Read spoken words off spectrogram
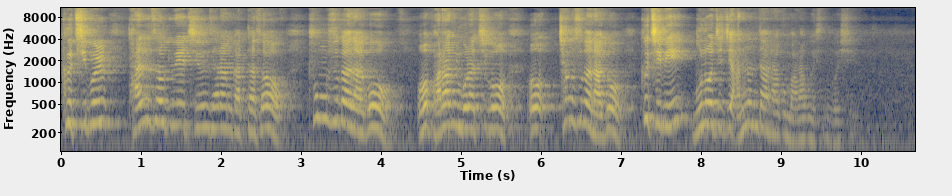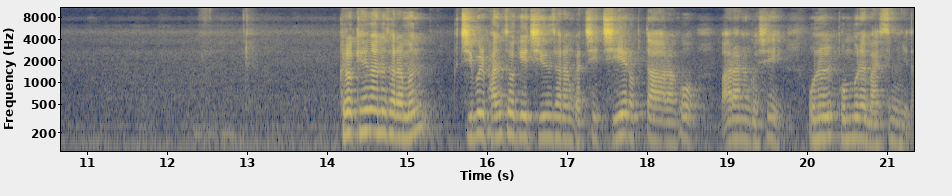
그 집을 반석 위에 지은 사람 같아서 풍수가 나고 어, 바람이 몰아치고 어, 창수가 나도 그 집이 무너지지 않는다라고 말하고 있는 것이. 그렇게 행하는 사람은 집을 반석 위에 지은 사람 같이 지혜롭다라고 말하는 것이 오늘 본문의 말씀입니다.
